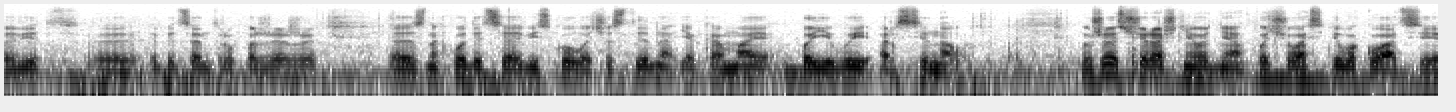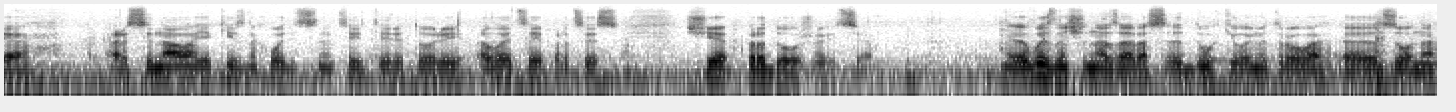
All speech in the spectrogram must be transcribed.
від е, епіцентру пожежі е, знаходиться військова частина, яка має бойовий арсенал. Вже з вчорашнього дня почалась евакуація арсенала, який знаходиться на цій території, але цей процес ще продовжується. Е, Визначена зараз двохкілометрова зона,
